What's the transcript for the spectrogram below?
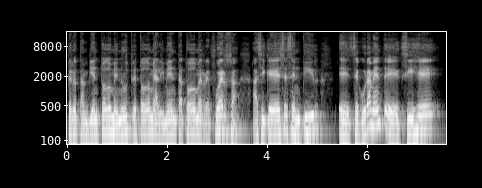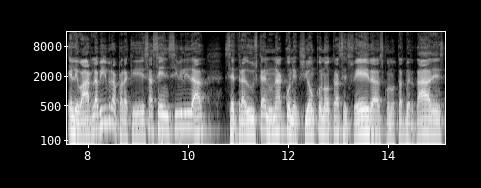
pero también todo me nutre, todo me alimenta, todo me refuerza. Así que ese sentir eh, seguramente exige elevar la vibra para que esa sensibilidad se traduzca en una conexión con otras esferas, con otras verdades,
